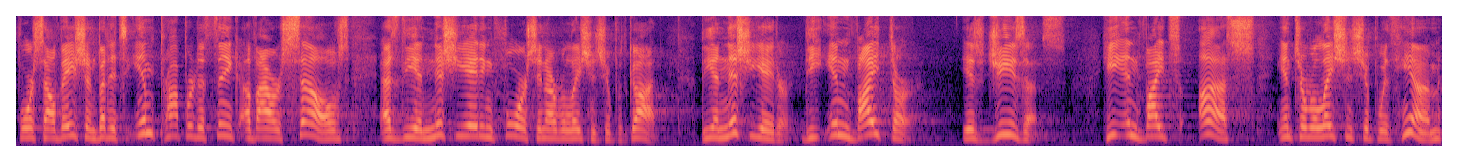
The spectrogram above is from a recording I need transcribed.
for salvation. But it's improper to think of ourselves as the initiating force in our relationship with God. The initiator, the inviter, is Jesus. He invites us into relationship with Him,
